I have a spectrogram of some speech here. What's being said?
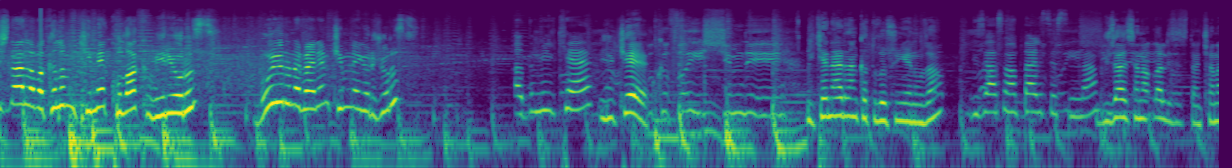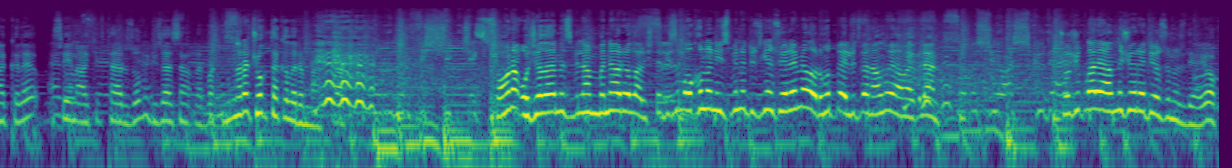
alkışlarla bakalım kime kulak veriyoruz. Buyurun efendim kimle görüşüyoruz? Adım İlke. İlke. Bu kafayı şimdi İlke nereden katılıyorsun yanımıza? Güzel Sanatlar Lisesi'nden. Güzel Sanatlar Lisesi'nden Çanakkale Hüseyin Akif Terzioğlu Güzel Sanatlar. Bak bunlara çok takılırım ben. Sonra hocalarınız falan beni arıyorlar işte bizim okulun ismini düzgün söylemiyorlar Umut Bey lütfen almayın ama falan. Çocuklara yanlış öğretiyorsunuz diye yok.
